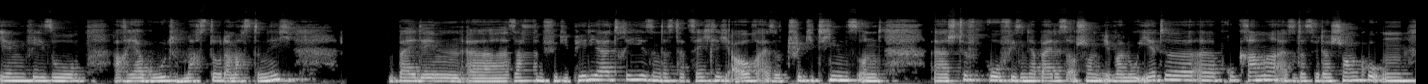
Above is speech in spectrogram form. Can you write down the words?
irgendwie so, ach ja gut, machst du oder machst du nicht. Bei den äh, Sachen für die Pädiatrie sind das tatsächlich auch, also Tricky Teens und äh, Stiftprofi sind ja beides auch schon evaluierte äh, Programme, also dass wir da schon gucken,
